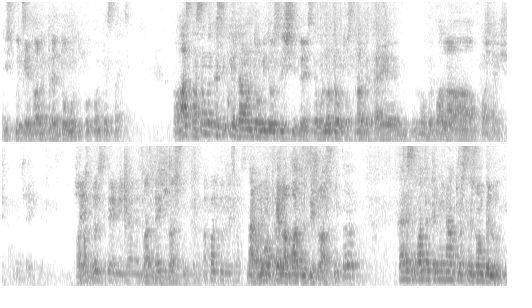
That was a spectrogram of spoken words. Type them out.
discuția e doar între două după contestații. Asta înseamnă că se pierde anul 2022. Este un lot de autostradă care undeva la 40. 400 milioane de 40%. La 40%. Da, un lot la 40%, care se poate termina într-un sezon de lucru.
